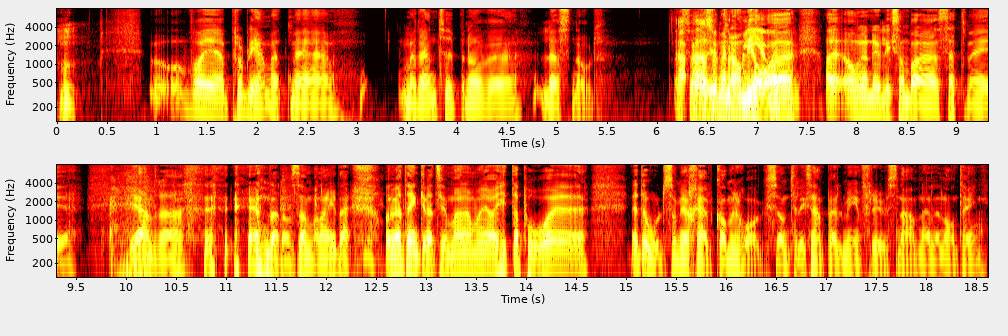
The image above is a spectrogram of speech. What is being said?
Mm. Vad är problemet med, med den typen av eh, lösenord? Alltså, alltså jag menar, om, jag, om jag nu liksom bara sätter mig i andra änden av sammanhanget där. Om jag tänker att om jag hittar på eh, ett ord som jag själv kommer ihåg, som till exempel min frus namn eller någonting,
